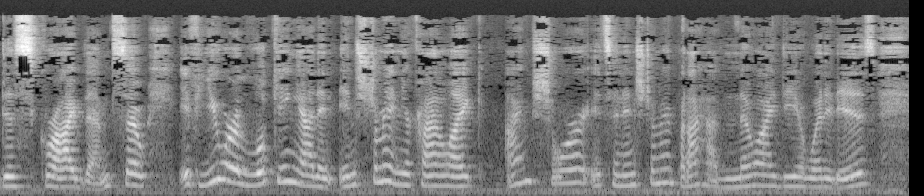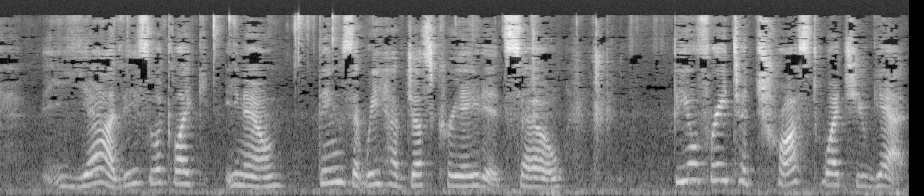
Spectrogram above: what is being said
describe them. So if you are looking at an instrument and you're kind of like, I'm sure it's an instrument, but I have no idea what it is. Yeah, these look like, you know, things that we have just created. So feel free to trust what you get.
